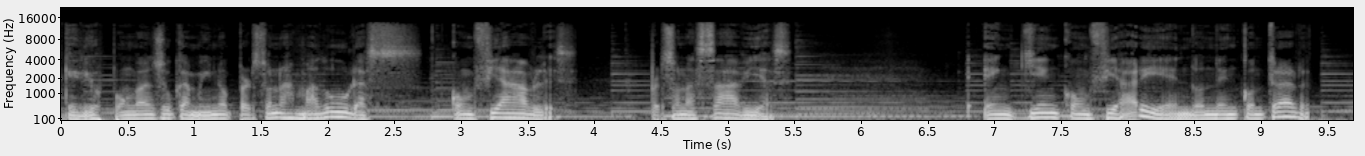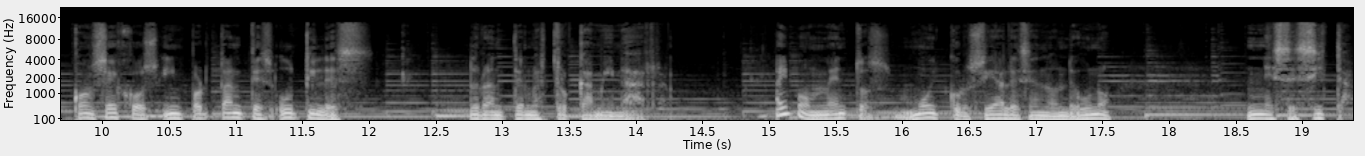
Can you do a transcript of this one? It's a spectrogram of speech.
que Dios ponga en su camino personas maduras, confiables, personas sabias, en quién confiar y en dónde encontrar consejos importantes, útiles durante nuestro caminar. Hay momentos muy cruciales en donde uno necesita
